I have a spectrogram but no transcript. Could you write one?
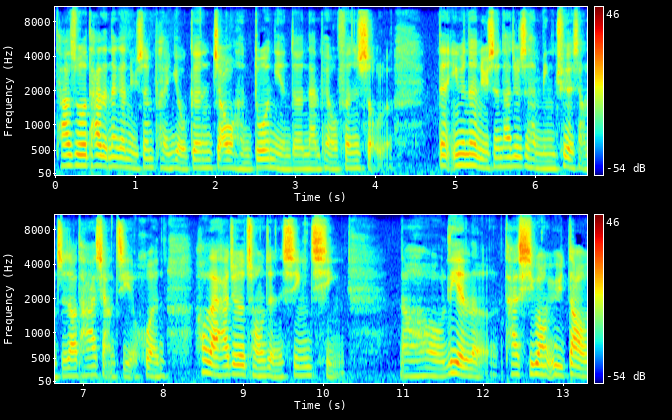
他说他的那个女生朋友跟交往很多年的男朋友分手了。但因为那个女生她就是很明确想知道她想结婚，后来她就是重整心情，然后列了她希望遇到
